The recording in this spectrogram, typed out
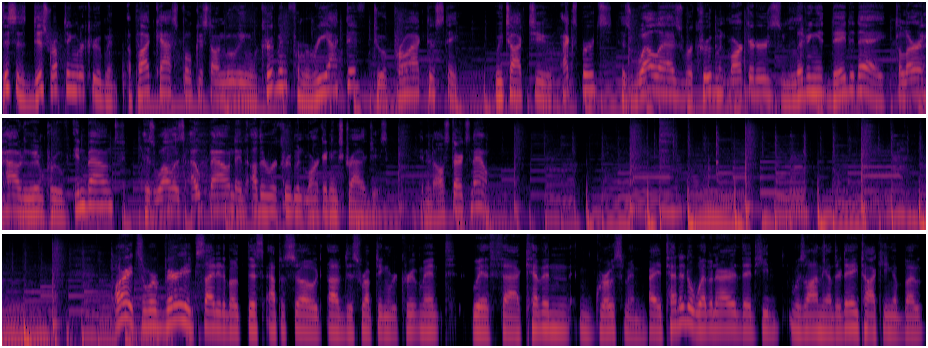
This is Disrupting Recruitment, a podcast focused on moving recruitment from a reactive to a proactive state. We talk to experts as well as recruitment marketers living it day to day to learn how to improve inbound as well as outbound and other recruitment marketing strategies. And it all starts now. All right, so we're very excited about this episode of Disrupting Recruitment with uh, Kevin Grossman. I attended a webinar that he was on the other day talking about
